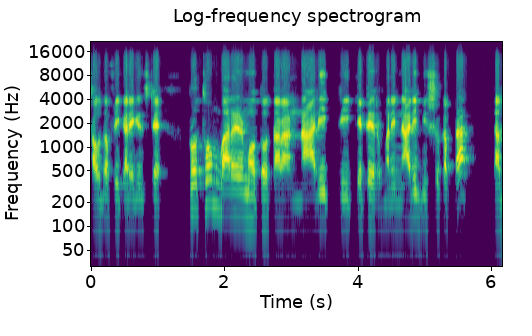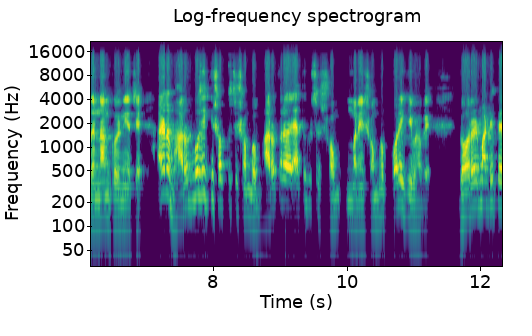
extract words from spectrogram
সাউথ আফ্রিকার এগেনস্টে প্রথমবারের মতো তারা নারী ক্রিকেটের মানে নারী বিশ্বকাপটা তাদের নাম করে নিয়েছে। আর ভারত বলেই কি সবকিছু সম্ভব? ভারতরা এত কিছু মানে সম্ভব করে কীভাবে? ঘরের মাটিতে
